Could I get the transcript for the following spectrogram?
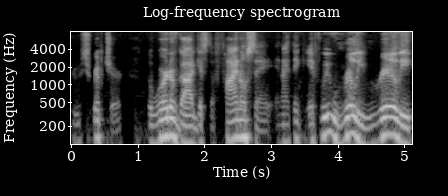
through Scripture. The Word of God gets the final say, and I think if we really, really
